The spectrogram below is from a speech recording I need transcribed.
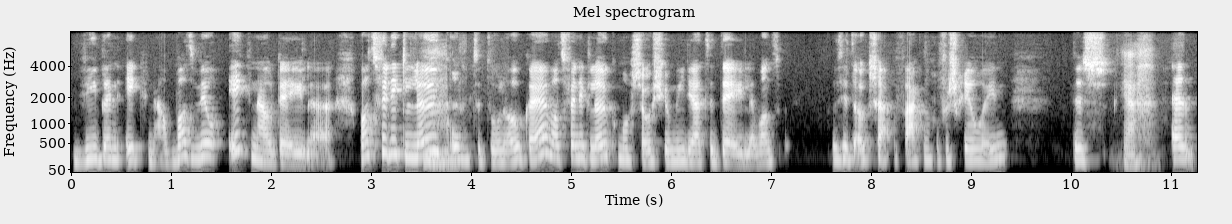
wie ben ik nou? Wat wil ik nou delen? Wat vind ik leuk om te doen ook? Hè? Wat vind ik leuk om op social media te delen? Want er zit ook vaak nog een verschil in. Dus ja. en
